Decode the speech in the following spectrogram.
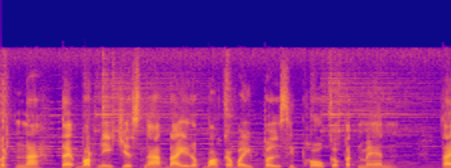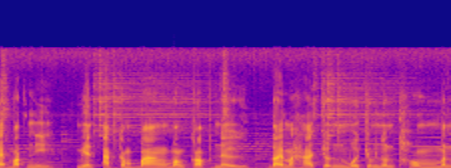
ពិតណាស់តែបទនេះជាស្នាដៃរបស់កវីពៅស៊ីផូក៏ពិតមែនតែបទនេះមានអត្តកម្បាំងបង្កប់នៅ ដោយមហាជនមួយចំនួនធំមិន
